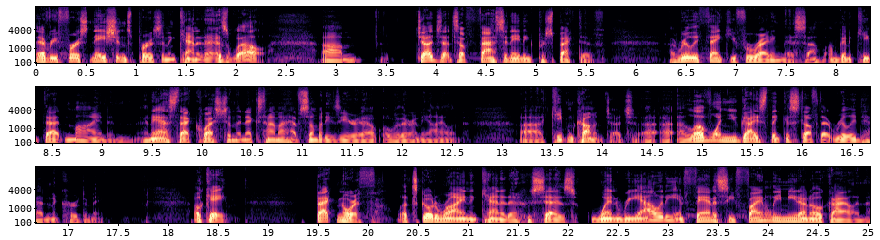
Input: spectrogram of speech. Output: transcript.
every First Nations person in Canada as well. Um, Judge, that's a fascinating perspective. I really thank you for writing this. I'm, I'm going to keep that in mind and, and ask that question the next time I have somebody's ear out over there on the island. Uh, keep them coming, Judge. I, I love when you guys think of stuff that really hadn't occurred to me. Okay, Back north, let's go to Ryan in Canada, who says When reality and fantasy finally meet on Oak Island,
